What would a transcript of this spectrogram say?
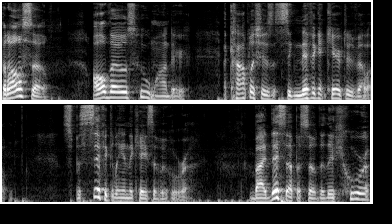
But also, all those who wander accomplishes significant character development, specifically in the case of Uhura. By this episode, the Uhura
